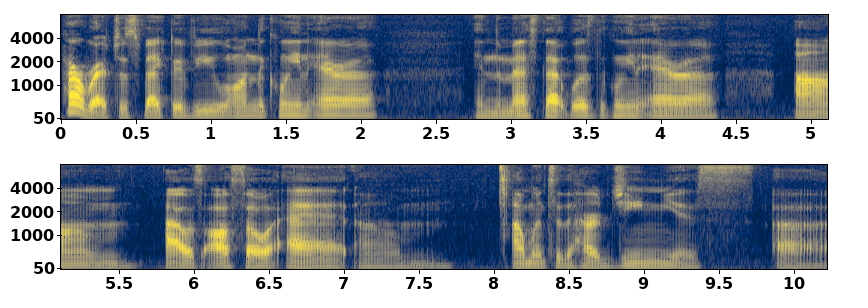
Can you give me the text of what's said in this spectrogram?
her retrospective view on the Queen era and the mess that was the Queen era. Um, I was also at, um, I went to the Her Genius uh,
